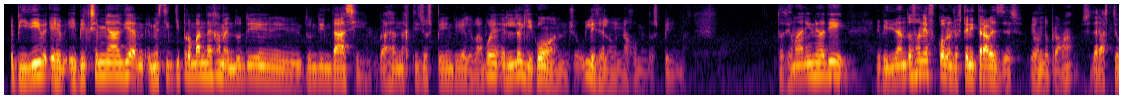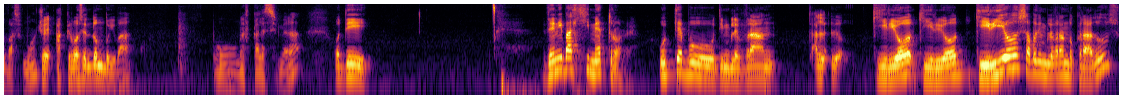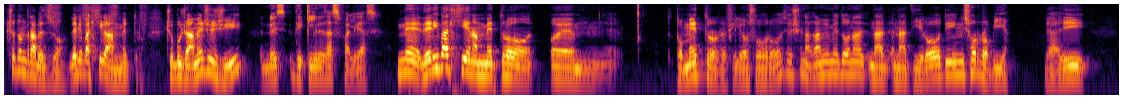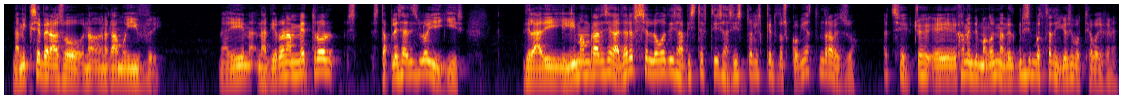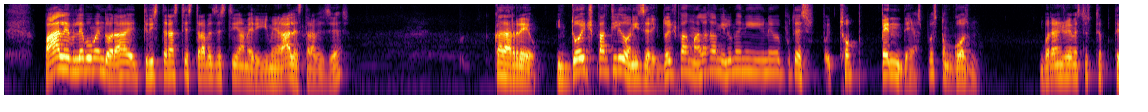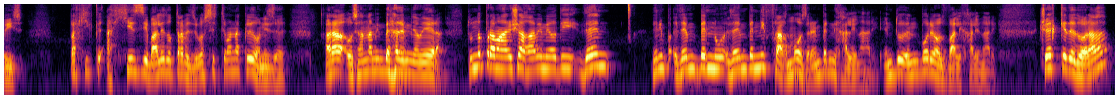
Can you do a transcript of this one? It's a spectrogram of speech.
επειδή ε, υπήρξε μια δια... μες στην Κύπρο πάντα είχαμε τούτη, τούτη την τάση, ο καθένας να χτίσει το σπίτι του κλπ. Που είναι λογικό, και όλοι θέλουν να έχουμε το σπίτι μας. Το θέμα είναι ότι επειδή ήταν τόσο εύκολο και φταίνει οι τράπεζες για αυτό το πράγμα, σε τεράστιο βαθμό, και ακριβώς εντός που είπα, που με έφκαλε σήμερα, ότι δεν υπάρχει μέτρο, ρε. Ούτε που την πλευρά, αλλά, κυρίω, κυρίω, κυρίως από την πλευρά του κράτους και των τραπεζών. Δεν υπάρχει κανένα μέτρο. Και που για μέσα εκεί, Εννοείς δικλείδες ασφαλείας. ναι, δεν υπάρχει ένα μέτρο, εμ, το μέτρο ρε φίλε ως όρος έχει να κάνει με το να, να, να τηρώ την ισορροπία. Δηλαδή να μην ξεπεράσω να, να κάνω ύβρι. Δηλαδή να, να τηρώ ένα μέτρο σ- στα πλαίσια της λογικής. Δηλαδή η Lehman Brothers εγκατέρευσε λόγω της απίστευτης ασύστολης κερδοσκοπίας των τραπεζών. Έτσι. Και, ε, είχαμε την παγκόσμια κρίση που δεν θα τελειώσει ποτέ από ό,τι φαίνεται. Πάλι βλέπουμε τώρα τρεις τεράστιες τράπεζες στην Αμερική, μεγάλες τράπεζες, καταρρέου. Η Deutsche Bank κλειδονίζεται. Η Deutsche Bank μαλάκα μιλούμε είναι- είναι από τις top 5 ας πούμε στον κόσμο. Μπορεί να είναι μέσα στους top 3. Υπάρχει, αρχίζει πάλι το τραπεζικό σύστημα να κλειδονίζεται. Άρα, ως αν να μην περάτε μια μέρα. Τούν το πράγμα έχει να κάνει με ότι δεν, δεν, υπά- δεν, μπαίνουν- δεν μπαίνει φραγμός, ρε, δεν μπαίνει χαλινάρι. Δεν, του- δεν μπορεί να τους βάλει χαλινάρι. Και έρχεται τώρα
